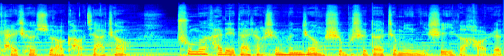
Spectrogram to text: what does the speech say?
开车需要考驾照。出门还得带上身份证，时不时的证明你是一个好人。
